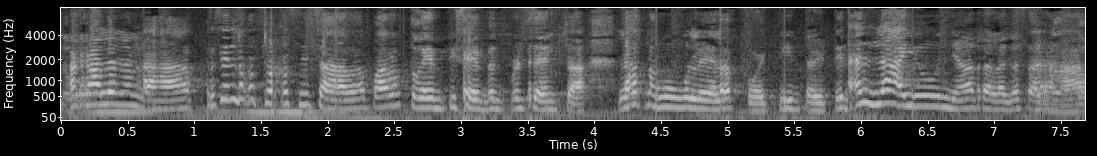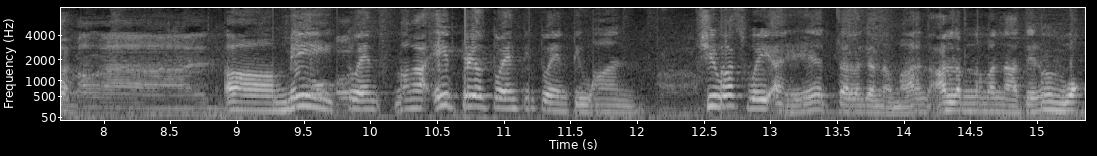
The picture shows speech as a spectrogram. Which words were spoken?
no. akala ng lahat. Kasi lakas-lakas ni Sara, parang 27% siya. Lahat nangungulela, 14, 13. Ang layo niya talaga sa Ano lahat. to, mga... uh, May, Oo. 20, mga April 2021. She was way ahead talaga naman. Alam naman natin, walk,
